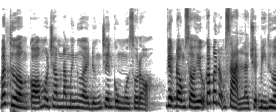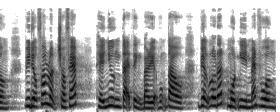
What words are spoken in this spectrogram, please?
Bất thường có 150 người đứng trên cùng một sổ đỏ. Việc đồng sở hữu các bất động sản là chuyện bình thường vì được pháp luật cho phép. Thế nhưng tại tỉnh Bà Rịa Vũng Tàu, việc lô đất 1.000 m2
